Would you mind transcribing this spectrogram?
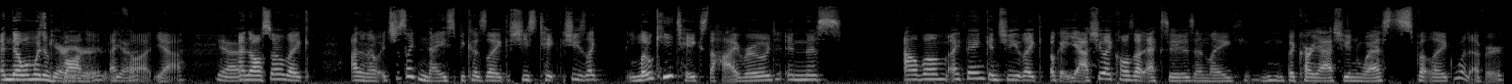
and no one would have bought it i yeah. thought yeah Yeah, and also like i don't know it's just like nice because like she's take she's like low-key takes the high road in this album i think and she like okay yeah she like calls out exes and like the kardashian wests but like whatever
